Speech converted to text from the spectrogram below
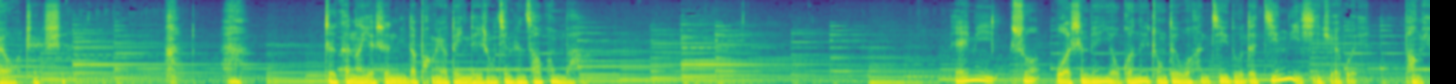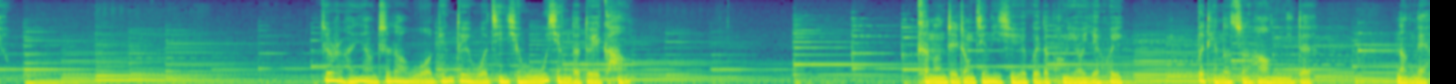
哦，真是。这可能也是你的朋友对你的一种精神操控吧。Amy 说：“我身边有过那种对我很嫉妒的经历吸血鬼朋友，就是很想知道我，并对我进行无形的对抗。可能这种经历吸血鬼的朋友也会不停的损耗你的能量，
